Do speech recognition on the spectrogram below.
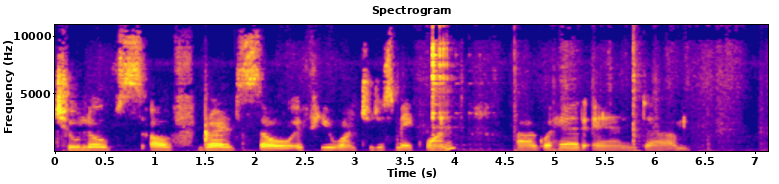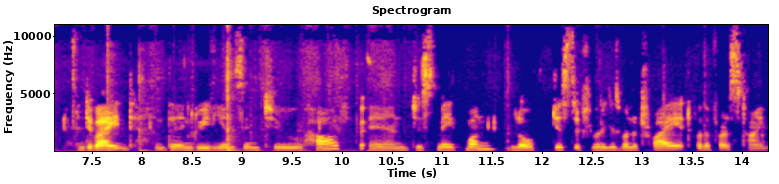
two loaves of bread. So if you want to just make one, uh, go ahead and um, divide the ingredients into half and just make one loaf just if you really just want to try it for the first time.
